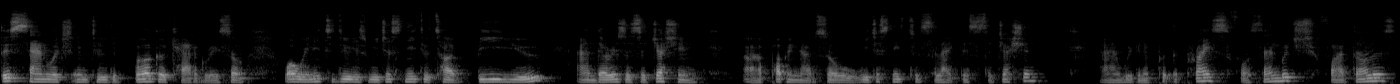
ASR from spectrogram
this sandwich into the burger category. So what we need to do is we just need to type BU and there is a suggestion uh, popping up. So we just need to select this suggestion and we're gonna put the price for sandwich, $5.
